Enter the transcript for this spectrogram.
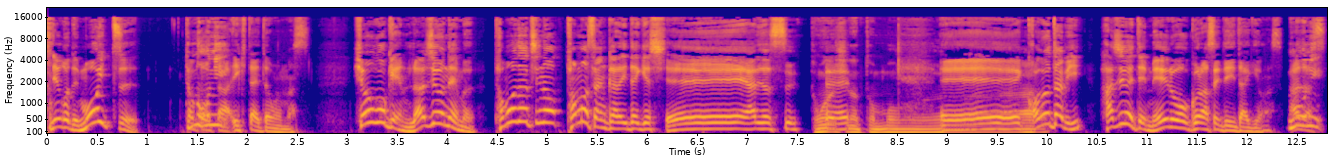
ということで、もう一つ、とこ行きたいと思います。兵庫県ラジオネーム、友達の友さんからいただきまして、ありがとうございます。友達の友。えー、この度、初めてメールを送らせていただきます。何あり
